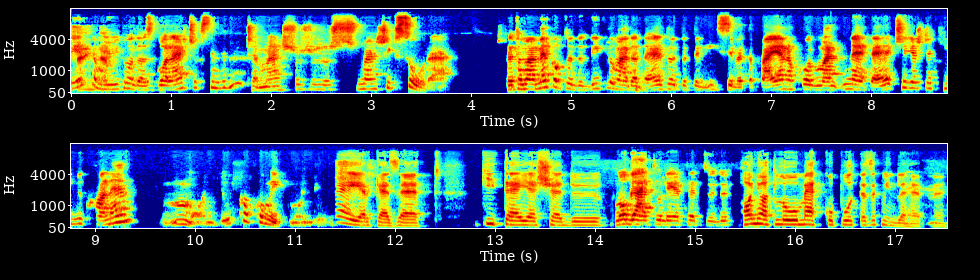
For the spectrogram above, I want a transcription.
Én értem, hogy mit mondasz Balázs, csak szerintem nincsen más, másik szó rá. Tehát ha már megkaptad a diplomádat, eltöltöttél x évet a pályán, akkor már ne tehetségesnek hívjuk, hanem mondjuk, akkor mit mondjuk? Beérkezett, kiteljesedő, magától értetődő, hanyatló, megkopott, ezek mind lehetnek.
